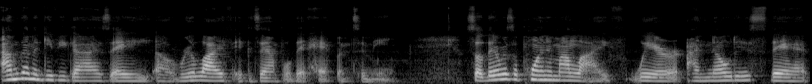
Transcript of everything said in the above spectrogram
I'm going to give you guys a, a real life example that happened to me. So there was a point in my life where I noticed that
